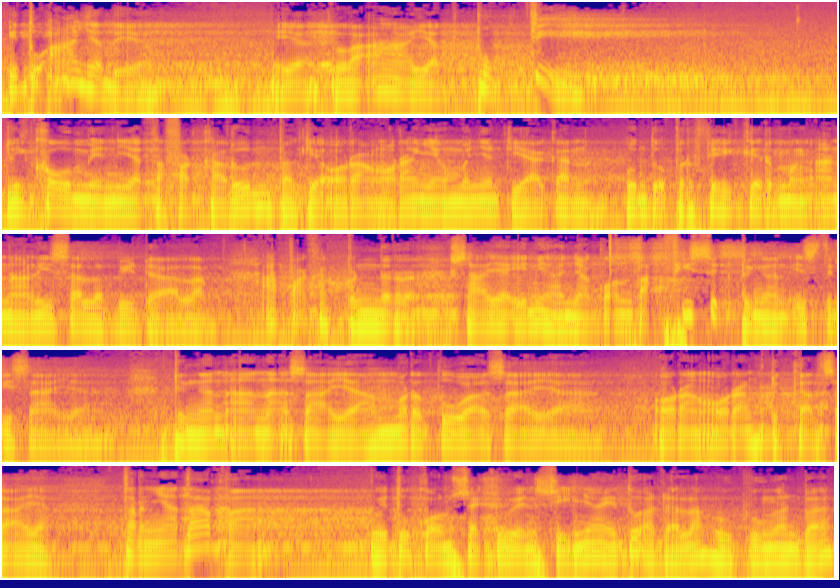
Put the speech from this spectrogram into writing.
itu ayat ya. Ya la ayat bukti liqaumin yatafakkarun bagi orang-orang yang menyediakan untuk berpikir menganalisa lebih dalam. Apakah benar saya ini hanya kontak fisik dengan istri saya dengan anak saya mertua saya orang-orang dekat saya? Ternyata apa? Itu konsekuensinya itu adalah hubungan bah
